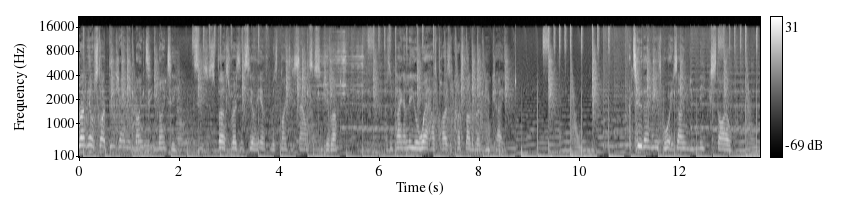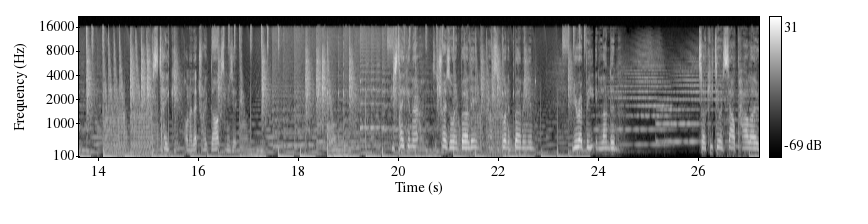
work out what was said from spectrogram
Jerome Hill started DJing in 1990. This is his first residency on the infamous 90 Sound System. Has been playing illegal warehouse parties across London and the UK. And to them, he has brought his own unique style. His take on electronic dance music. He's taken that to Tresor in Berlin, House of God in Birmingham, Eurobeat in London, Tokito in Sao Paulo,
